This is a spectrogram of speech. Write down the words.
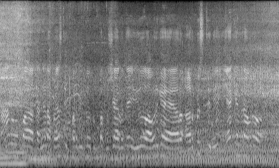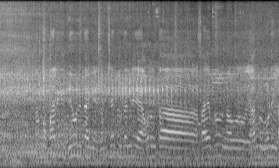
ನಾನು ಒಬ್ಬ ಕನ್ನಡ ಪ್ರಶಸ್ತಿ ಪಡೆದಿದ್ದು ತುಂಬ ಖುಷಿಯಾಗುತ್ತೆ ಇದು ಅವರಿಗೆ ಅರ್- ಅರ್ಪಿಸ್ತೀನಿ. ಯಾಕೆಂದರೆ ಅವರು ನಮ್ಮ ಪಾಲಿಗೆ ದೇವರಿದ್ದಾಗೆ. ನಮ್ಮ ಕ್ಷೇತ್ರದಲ್ಲಿ ಅವರಂಥ ಸಾಹೇಬರು ನಾವು ಯಾರನ್ನೂ ನೋಡಿಲ್ಲ.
